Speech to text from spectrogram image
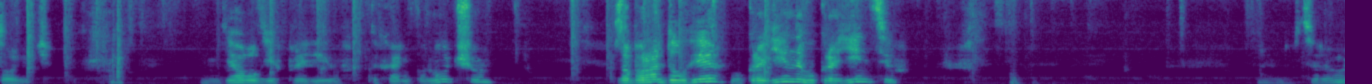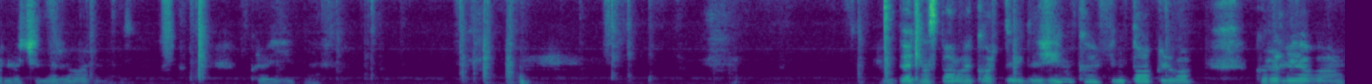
вважають. Дьявол їх привів тихенько ночі. Забирати долги в України, в українців. Це реально чи нереально? Україна. Опять на старої карти йде жінка Пентаклева, королева.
